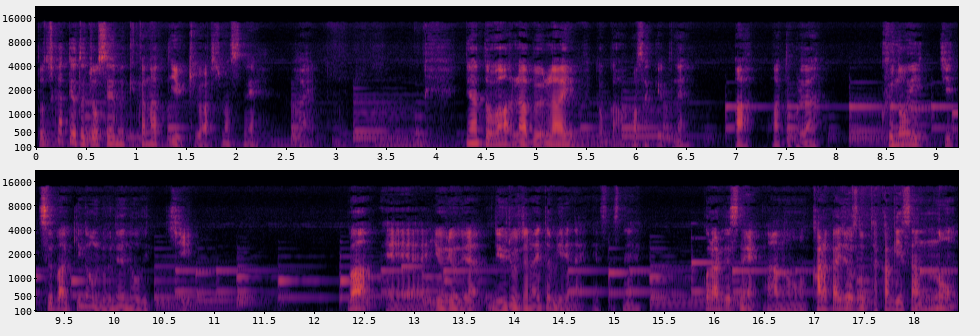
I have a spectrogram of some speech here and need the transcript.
どっちかっていうと女性向けかなっていう気はしますね。はい。で、あとは、ラブライブとか、まあ、さっき言ったね。あ、あとこれだ。くのいち椿の胸の内は、えー、有料で、有料じゃないと見れないやつですね。これあれですね、あの、からかい上手の高木さんの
